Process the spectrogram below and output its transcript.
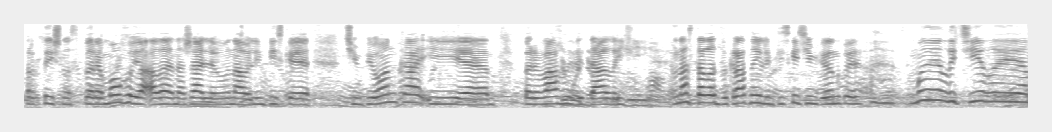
практично з перемогою, але на жаль, вона олімпійська чемпіонка і е, перевагу віддали їй. Вона стала двократною олімпійською чемпіонкою. Ми летіли е,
